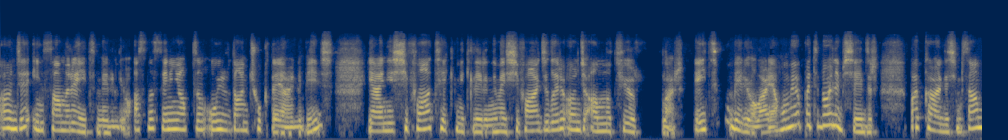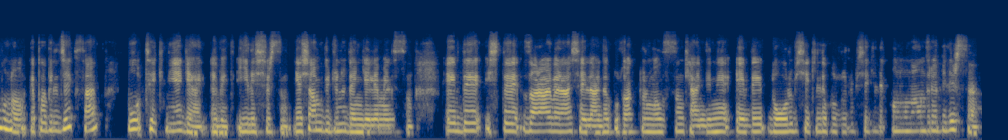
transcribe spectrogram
önce insanlara eğitim veriliyor. Aslında senin yaptığın o yüzden çok değerli bir iş. Yani şifa tekniklerini ve şifacıları önce anlatıyorlar. Eğitim veriyorlar. Ya homeopati böyle bir şeydir. Bak kardeşim sen bunu yapabileceksen bu tekniğe gel. Evet iyileşirsin. Yaşam gücünü dengelemelisin. Evde işte zarar veren şeylerden uzak durmalısın. Kendini evde doğru bir şekilde, huzurlu bir şekilde konumlandırabilirsen.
